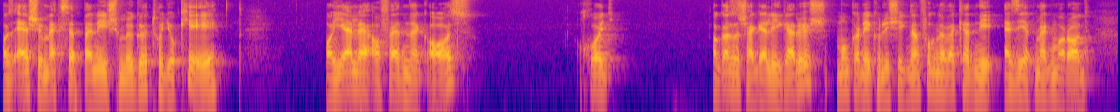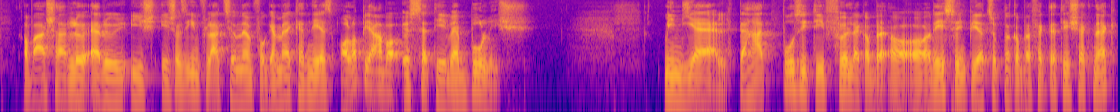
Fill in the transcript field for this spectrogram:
az első megszeppenés mögött, hogy oké, okay, a jele a Fednek az, hogy a gazdaság elég erős, munkanélküliség nem fog növekedni, ezért megmarad a vásárló erő is, és az infláció nem fog emelkedni, ez alapjában összetéve bullish mint jel, tehát pozitív, főleg a, be, a, a részvénypiacoknak, a befektetéseknek.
